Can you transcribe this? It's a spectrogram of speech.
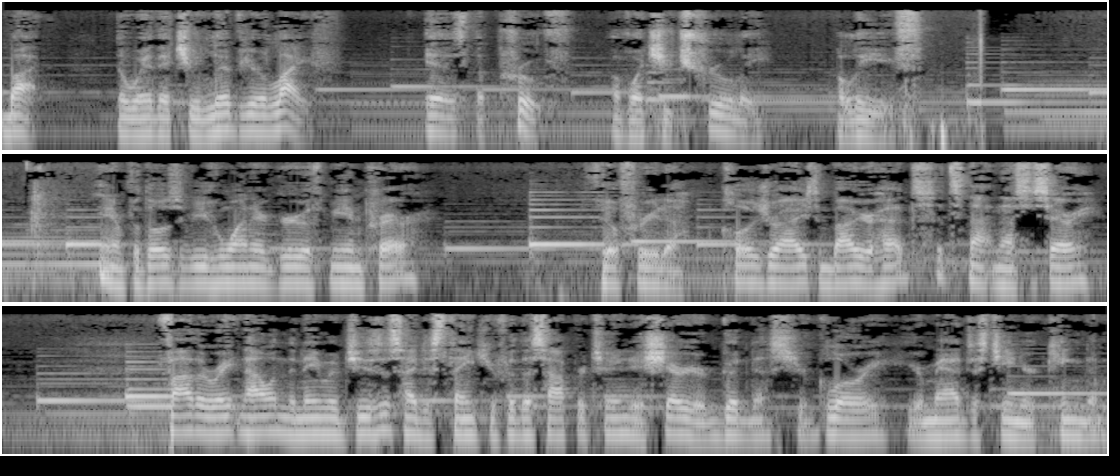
but the way that you live your life is the proof of what you truly believe. And for those of you who want to agree with me in prayer, feel free to close your eyes and bow your heads. It's not necessary. Father, right now, in the name of Jesus, I just thank you for this opportunity to share your goodness, your glory, your majesty, and your kingdom.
